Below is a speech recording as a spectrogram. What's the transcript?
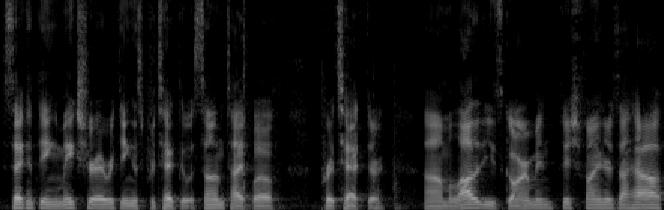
Second thing, make sure everything is protected with some type of protector. Um, a lot of these Garmin fish finders I have,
